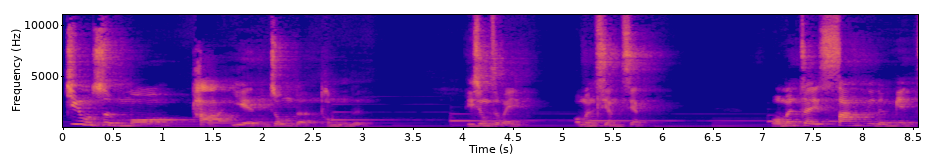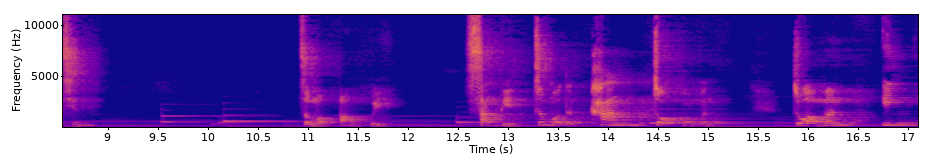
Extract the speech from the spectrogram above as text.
就是摸他眼中的同人。弟兄姊妹，我们想象，我们在上帝的面前这么宝贵，上帝这么的看重我们，我们应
